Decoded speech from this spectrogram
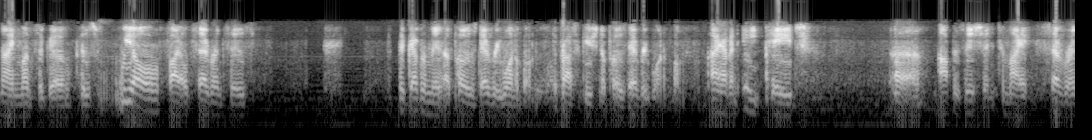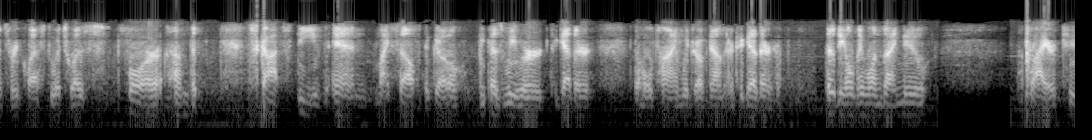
nine months ago because we all filed severances. The government opposed every one of them. The prosecution opposed every one of them. I have an eight-page uh, opposition to my severance request, which was for um, the Scott, Steve, and myself to go because we were together the whole time. We drove down there together. They're the only ones I knew prior to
